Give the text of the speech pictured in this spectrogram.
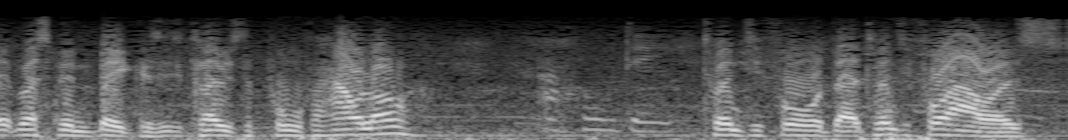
It must have been big because it's closed the pool for how long? A whole day. 24 da 24 hours.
